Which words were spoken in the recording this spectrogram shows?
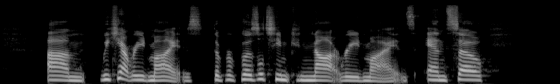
um, we can't read minds. The proposal team cannot read minds, and so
